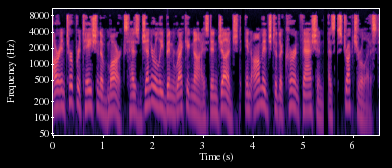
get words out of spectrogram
our interpretation of Marx has generally been recognized and judged, in homage to the current fashion, as structuralist.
